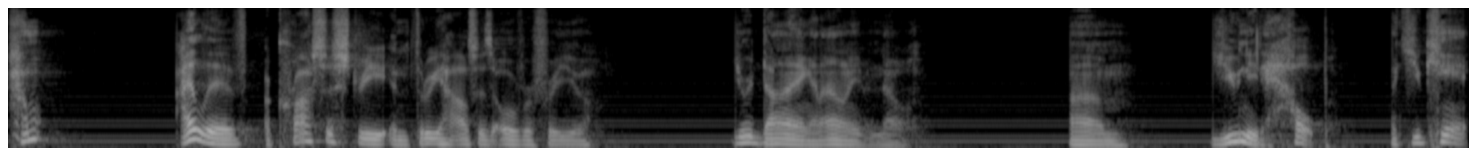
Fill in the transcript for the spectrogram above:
how I live across the street and three houses over for you. You're dying, and I don't even know. Um, you need help. Like, you can't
